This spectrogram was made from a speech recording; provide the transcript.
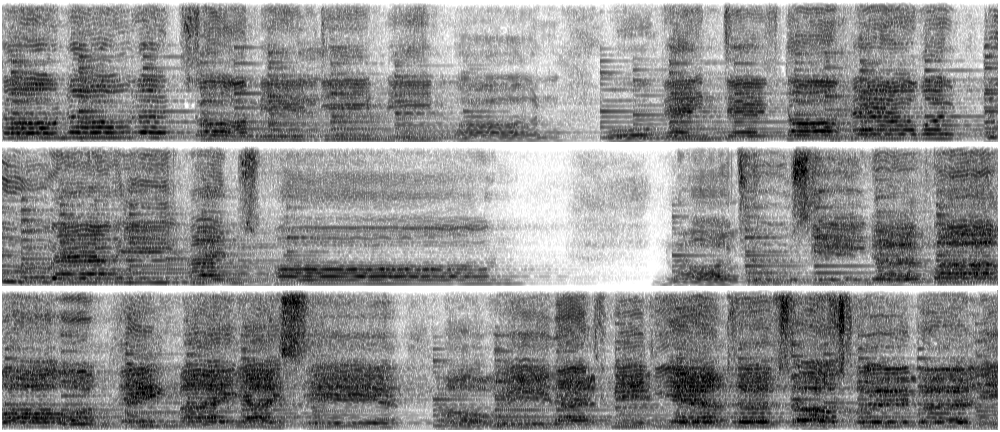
Dog navnet som ild i min ånd. O vent efter Herren, du er i hans hånd. Når tusinde farer omkring mig jeg ser, og ved at mit hjerte så skrøbeligt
